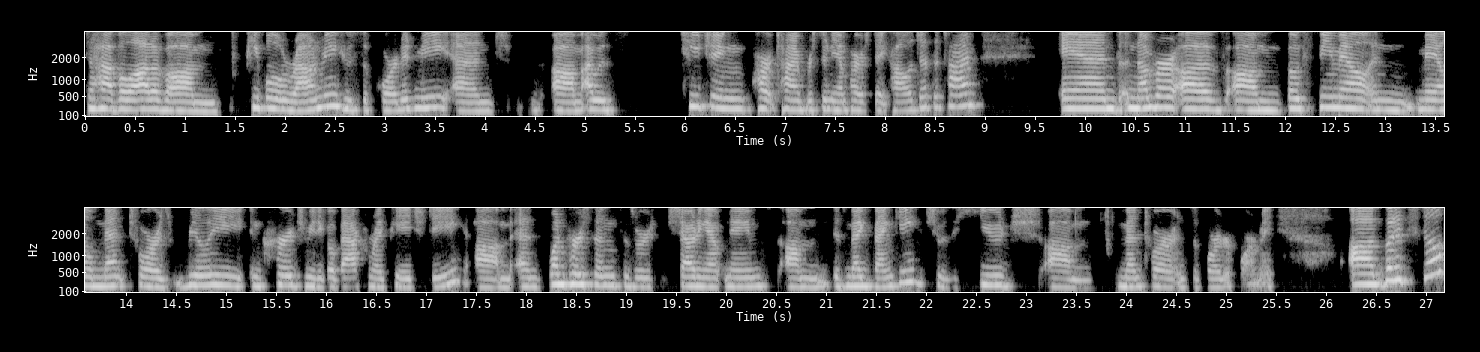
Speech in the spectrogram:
to have a lot of um, people around me who supported me and um, i was teaching part-time for SUNY Empire State College at the time. And a number of um, both female and male mentors really encouraged me to go back for my PhD. Um, and one person, since we're shouting out names, um, is Meg Benke. She was a huge um, mentor and supporter for me. Um, but it still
